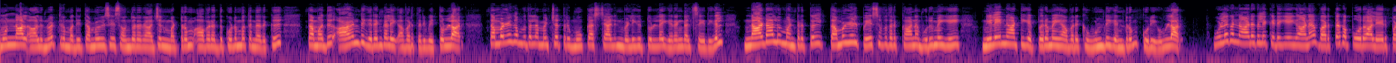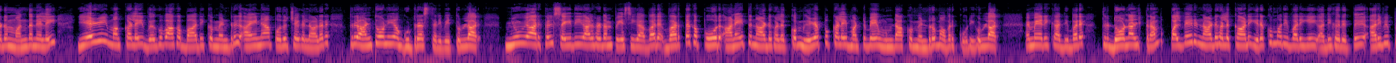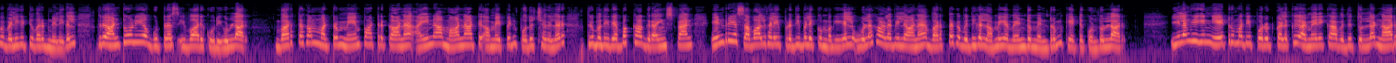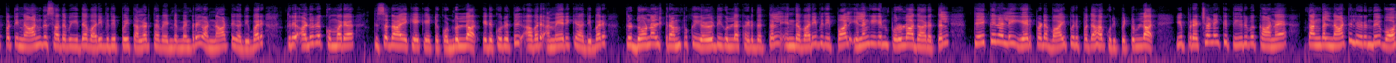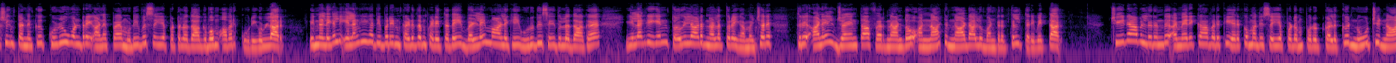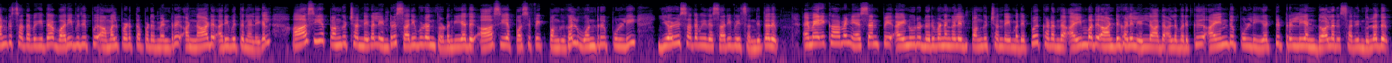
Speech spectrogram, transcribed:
முன்னாள் ஆளுநர் திருமதி தமிழிசை சவுந்தரராஜன் மற்றும் அவரது குடும்பத்தினருக்கு தமது ஆழ்ந்த இரங்கலை அவர் தெரிவித்துள்ளார். தமிழக முதலமைச்சர் திரு மு க ஸ்டாலின் வெளியிட்டுள்ள இரங்கல் செய்தியில் நாடாளுமன்றத்தில் தமிழில் பேசுவதற்கான உரிமையை நிலைநாட்டிய பெருமை அவருக்கு உண்டு என்றும் கூறியுள்ளார். உலக நாடுகளுக்கிடையேயான வர்த்தக போரால் ஏற்படும் மந்தநிலை ஏழை மக்களை வெகுவாக பாதிக்கும் என்று ஐநா பொதுச் செயலாளர் திரு அன்டோனியோ குட்ரஸ் தெரிவித்துள்ளார். நியூயார்க்கில் செய்தியாளர்களிடம் பேசிய அவர் வர்த்தக போர் அனைத்து நாடுகளுக்கும் இழப்புகளை மட்டுமே உண்டாக்கும் என்றும் அவர் கூறியுள்ளார். அமெரிக்க அதிபர் திரு டொனால்டு டிரம்ப் பல்வேறு நாடுகளுக்கான இறக்குமதி வரியை அதிகரித்து அறிவிப்பு வெளியிட்டு வரும் நிலையில் திரு அன்டோனியோ குட்ரஸ் இவ்வாறு கூறியுள்ளார். வர்த்தகம் மற்றும் மேம்பாட்டிற்கான ஐநா மாநாட்டு அமைப்பின் பொதுச் செயலர் திருமதி ரெபக்கா கிரைன்ஸ்பேன் இன்றைய சவால்களை பிரதிபலிக்கும் வகையில் உலக அளவிலான வர்த்தக விதிகள் அமைய வேண்டும் என்றும் கேட்டுக் கொண்டுள்ளாா் இலங்கையின் ஏற்றுமதி பொருட்களுக்கு அமெரிக்கா விதித்துள்ள நாற்பத்தி நான்கு சதவீத வரி விதிப்பை தளர்த்த வேண்டும் என்று அந்நாட்டு அதிபர் திரு அனுர குமர திசநாயக்கே கேட்டுக் கொண்டுள்ளார். இதுகுறித்து அவர் அமெரிக்க அதிபர் திரு டொனால்டு டிரம்புக்கு எழுதியுள்ள கடிதத்தில் இந்த வரி விதிப்பால் இலங்கையின் பொருளாதாரத்தில் தேக்கநிலை ஏற்பட வாய்ப்பு இருப்பதாக குறிப்பிட்டுள்ளார். இப்பிரச்சினைக்கு தீர்வு காண தங்கள் நாட்டிலிருந்து வாஷிங்டனுக்கு குழு ஒன்றை அனுப்ப முடிவு செய்யப்பட்டுள்ளதாகவும் அவர் கூறியுள்ளார். இந்நிலையில் இலங்கை அதிபரின் கடிதம் கிடைத்ததை வெள்ளை மாளிகை உறுதி செய்துள்ளதாக இலங்கையின் தொழிலாளர் நலத்துறை அமைச்சர் திரு அனில் ஜெயந்தா பெர்னாண்டோ அந்நாட்டு நாடாளுமன்றத்தில் தெரிவித்தார். சீனாவிலிருந்து அமெரிக்காவிற்கு இறக்குமதி செய்யப்படும் பொருட்களுக்கு நூற்றி நான்கு சதவீத வரி விதிப்பு அமல்படுத்தப்படும் என்று அந்நாடு அறிவித்த நிலையில் ஆசிய பங்குச் சந்தைகள் இன்று சரிவுடன் தொடங்கியது. ஆசிய பசிபிக் பங்குகள் ஒன்று புள்ளி ஏழு சதவீத சரிவை சந்தித்தது. அமெரிக்காவின் எஸ் என் பி ஐநூறு நிறுவனங்களின் பங்குச் சந்தை மதிப்பு கடந்த ஐம்பது ஆண்டுகளில் இல்லாத அளவிற்கு ஐந்து புள்ளி எட்டு டிரில்லியன் டாலர் சரிந்துள்ளது.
